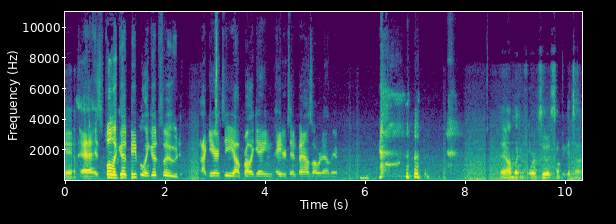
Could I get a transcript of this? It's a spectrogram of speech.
Yeah. Uh, it's full of good people and good food. I guarantee I'll probably gain eight or ten pounds while we're down there. Yeah, I'm looking forward to it. It's gonna be a good time.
